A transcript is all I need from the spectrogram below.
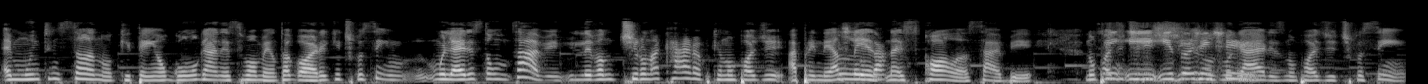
é muito insano que tem algum lugar nesse momento agora que, tipo assim, mulheres estão, sabe, levando tiro na cara, porque não pode aprender a Estudar. ler na escola, sabe? Não pode Sim, dirigir isso a gente... lugares, não pode, tipo assim.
